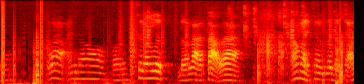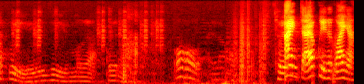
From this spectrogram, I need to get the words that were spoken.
Không wow anh đo có siêu năng lực đó là tạo ra áo mày xem ra là trái quỷ gì mời ạ? Quên rồi. Ô anh Trời Anh trái quỷ được của anh à?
